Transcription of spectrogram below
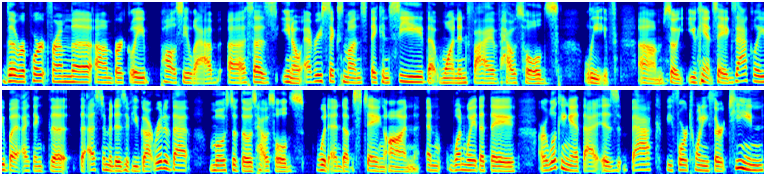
the report from the um, Berkeley Policy Lab uh, says, you know, every six months they can see that one in five households leave. Um, so you can't say exactly, but I think the the estimate is if you got rid of that, most of those households would end up staying on. And one way that they are looking at that is back before 2013,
